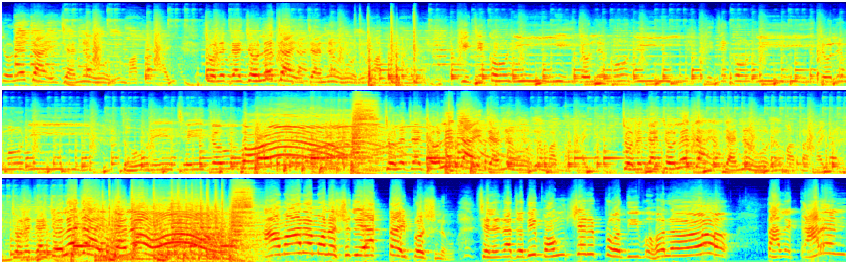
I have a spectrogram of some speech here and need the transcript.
চলে যাই যেন চলে যাই, চলে মাথা খাই কি যে করি, জলে মরি, কি যে করি মরি, ধরেছে চলে যাই চলে যাই চলে যাই চলে যাই যেন চলে চলে যাই আমার মনে শুধু একটাই প্রশ্ন, ছেলেরা যদি বংশের প্রদীপ হলো, তাহলে কারেন্ট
